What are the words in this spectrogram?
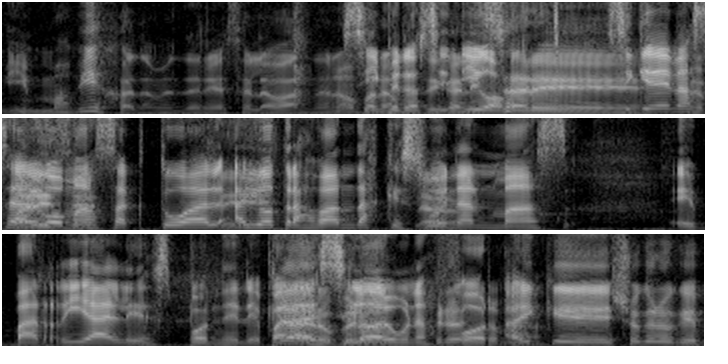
Y más vieja también tendría que ser la banda, ¿no? Sí, Para pero si, digo, eh, si quieren hacer algo más actual, Sí. hay otras bandas que Claro. suenan más eh, barriales, ponele, para Claro, decirlo pero- de alguna pero forma. Hay que, yo creo que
